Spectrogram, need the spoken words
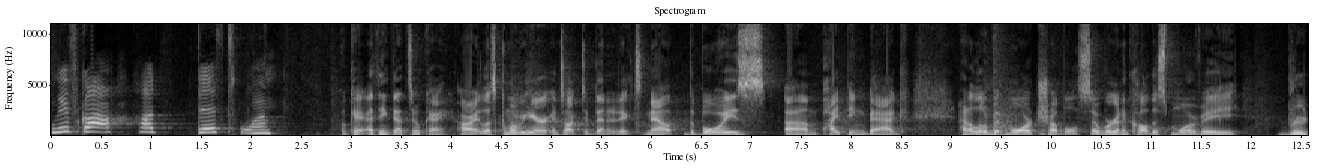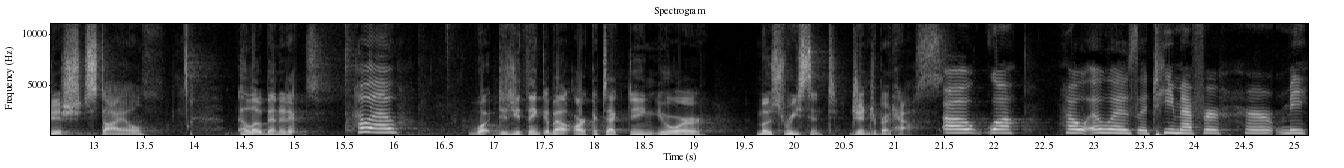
we've got uh, this one. Okay, I think that's okay. All right, let's come over here and talk to Benedict. Now, the boys' um, piping bag had a little bit more trouble, so we're going to call this more of a brutish style. Hello, Benedict. Hello. What did you think about architecting your most recent gingerbread house? Oh, well, how it was a team effort. Her, me,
